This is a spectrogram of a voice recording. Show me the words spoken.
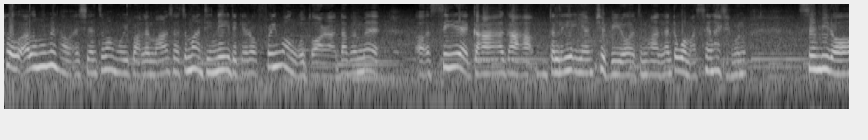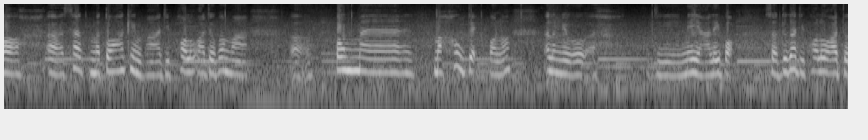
Hello အားလုံးမင်္ဂလာပါရှင်ကျွန်မမိုးပါလဲမှာဆိုတော့ကျွန်မဒီနေ့တကယ်တော့ Fremont ကိုသွားတာဒါပေမဲ့အာစီးရဲ့ကားက delay အရင်ဖြစ်ပြီးတော့ကျွန်မလမ်းတစ်ဝက်မှာဆင်းလိုက်တယ်မလို့ဆင်းပြီးတော့အာဆက်မသွားခင်မှာဒီ follow auto ဘက်မှာအာပုံမှန်မဟုတ်တဲ့ပေါ့နော်အဲ့လိုမျိုးဒီနေရာလေးပေါ့ဆိုတော့သူကဒီ follow auto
